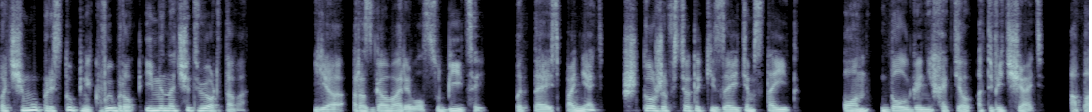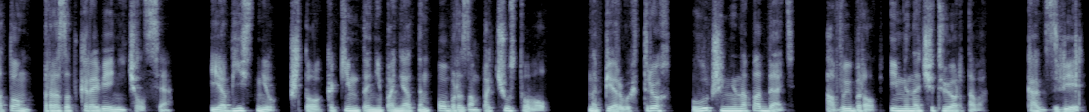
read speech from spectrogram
Почему преступник выбрал именно четвертого? Я разговаривал с убийцей, пытаясь понять, что же все-таки за этим стоит. Он долго не хотел отвечать, а потом разоткровенничался и объяснил, что каким-то непонятным образом почувствовал, на первых трех лучше не нападать, а выбрал именно четвертого, как зверь,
